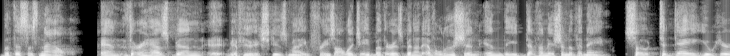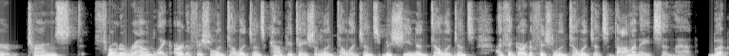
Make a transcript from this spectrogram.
but this is now. And there has been, eh, if you excuse my phraseology, but there has been an evolution in the definition of the name. So today you hear terms thrown around like artificial intelligence, computational intelligence, machine intelligence. I think artificial intelligence dominates in that, but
